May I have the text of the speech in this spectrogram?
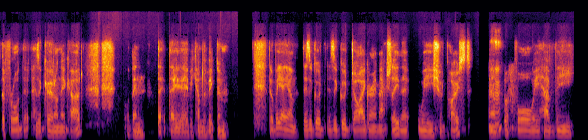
the fraud that has occurred on their card, well, then they, they, they become the victim. There'll be a um, there's a good there's a good diagram actually that we should post um, mm-hmm. before we have the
